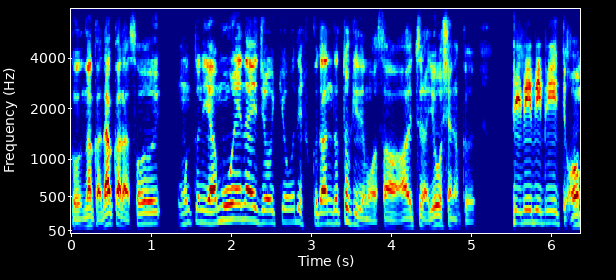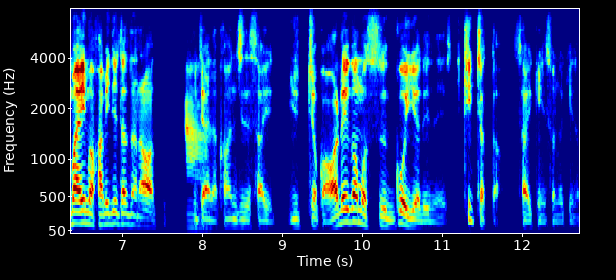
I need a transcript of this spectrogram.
そうなんかだからそういう本当にやむを得ない状況で膨らんだ時でもさあいつら容赦なくビビビビってお前今はみ出ただろみたいな感じでさ言っちゃうからあれがもうすっごい嫌でね切っちゃった最近その機能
